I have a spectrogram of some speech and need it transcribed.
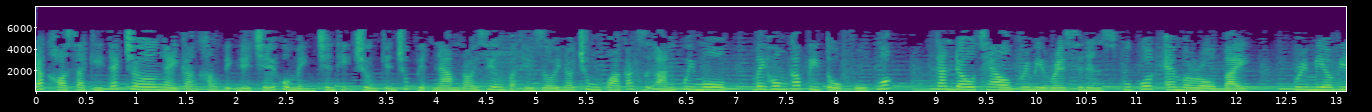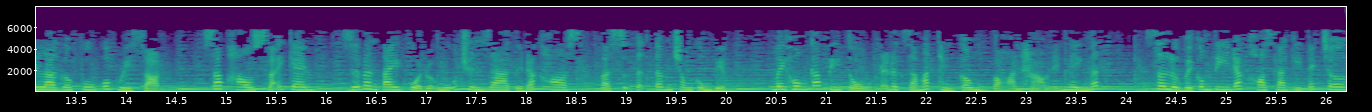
Dark Horse Architecture ngày càng khẳng định đế chế của mình trên thị trường kiến trúc Việt Nam nói riêng và thế giới nói chung qua các dự án quy mô Mayhome Capital Phú Quốc, Candotel Premier Residence Phú Quốc Emerald Bay, Premier Villager Phú Quốc Resort, Shop House Bãi Kem, dưới bàn tay của đội ngũ chuyên gia từ Dark Horse và sự tận tâm trong công việc. Mayhome Capital đã được ra mắt thành công và hoàn hảo đến ngây ngất. Sơ lược về công ty Dark Horse Architecture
